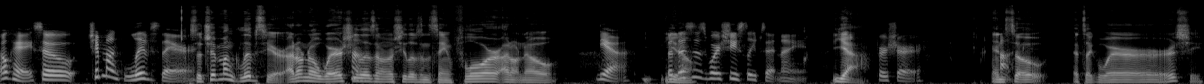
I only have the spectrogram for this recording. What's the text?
Okay, so Chipmunk lives there. So Chipmunk lives here. I don't know where she Huh. lives. I don't know if she lives on the same floor. I don't know. yeah, but this know. is where she sleeps at night yeah. for sure. And Fuck. so it's like, where is she?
